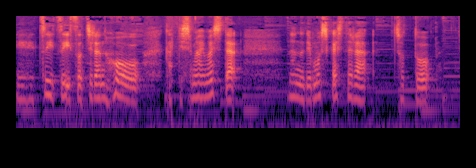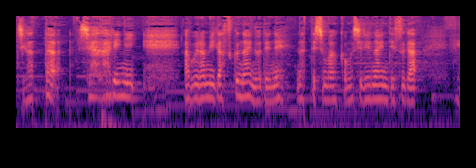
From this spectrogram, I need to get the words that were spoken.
えー、ついついそちらの方を買ってしまいましたなのでもしかしたらちょっと違った仕上がりに脂身が少ないのでねなってしまうかもしれないんですが、え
